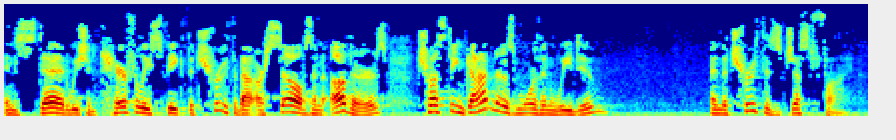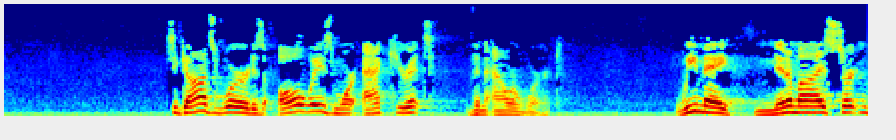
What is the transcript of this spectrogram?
Instead, we should carefully speak the truth about ourselves and others, trusting God knows more than we do, and the truth is just fine. See, God's Word is always more accurate than our Word. We may minimize certain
